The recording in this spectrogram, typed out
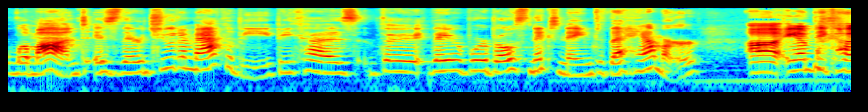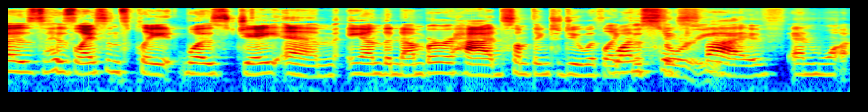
Lamont is their Judah Maccabee because they they were both nicknamed the Hammer. Uh, and because his license plate was JM and the number had something to do with like the story. 165 and one,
